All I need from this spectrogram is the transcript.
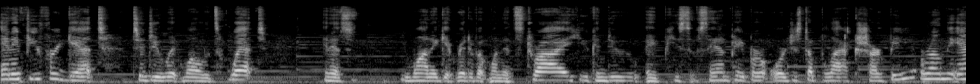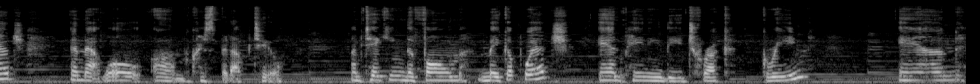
And if you forget to do it while it's wet and it's you want to get rid of it when it's dry, you can do a piece of sandpaper or just a black Sharpie around the edge, and that will um, crisp it up too. I'm taking the foam makeup wedge and painting the truck green, and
